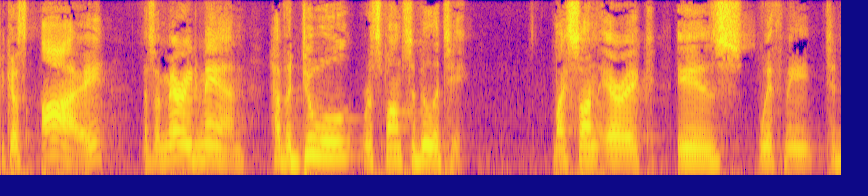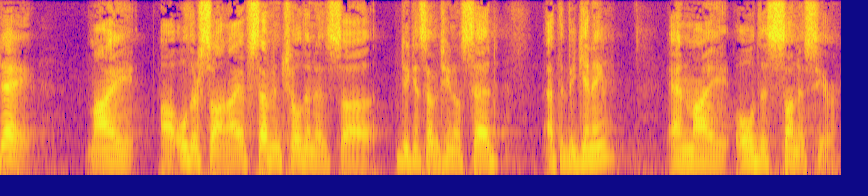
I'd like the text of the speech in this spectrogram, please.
Because I, as a married man, have a dual responsibility. My son Eric is with me today. My uh, older son, I have seven children, as uh, Deacon Sabatino said at the beginning, and my oldest son is here.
